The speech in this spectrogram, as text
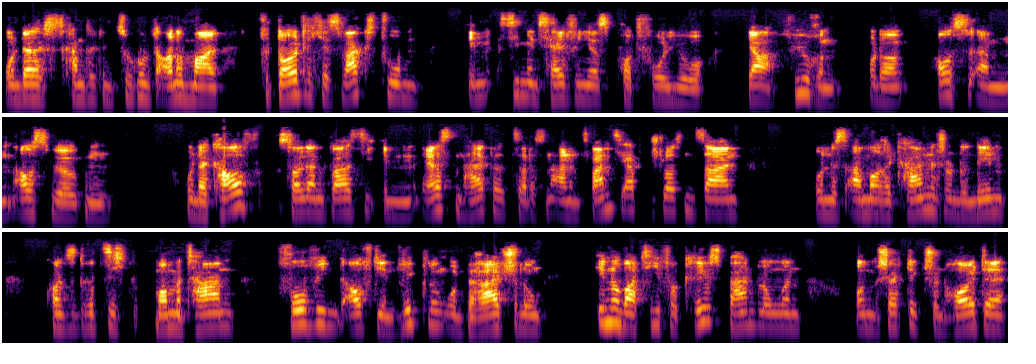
Und das kann für die Zukunft auch nochmal für deutliches Wachstum im Siemens Healthineers Portfolio ja, führen oder aus, ähm, auswirken. Und der Kauf soll dann quasi im ersten Halbjahr 2021 abgeschlossen sein. Und das amerikanische Unternehmen konzentriert sich momentan vorwiegend auf die Entwicklung und Bereitstellung innovativer Krebsbehandlungen und beschäftigt schon heute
